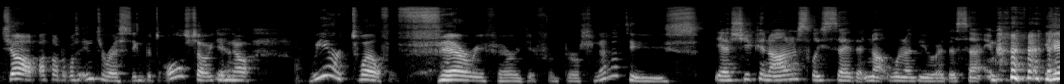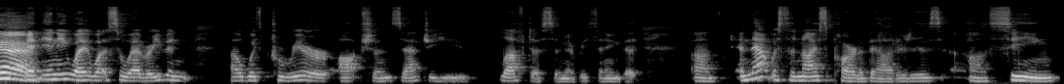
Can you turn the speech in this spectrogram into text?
job, I thought it was interesting. But also, you yeah. know, we are twelve very very different personalities. Yes, you can honestly say that not one of you are the same. yeah, in any way whatsoever. Even uh, with career options after you left us and everything. That um, and that was the nice part about it is uh, seeing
